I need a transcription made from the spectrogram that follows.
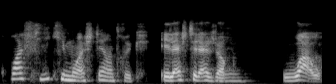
trois filles qui m'ont acheté un truc. Et là, j'étais là, genre, waouh,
